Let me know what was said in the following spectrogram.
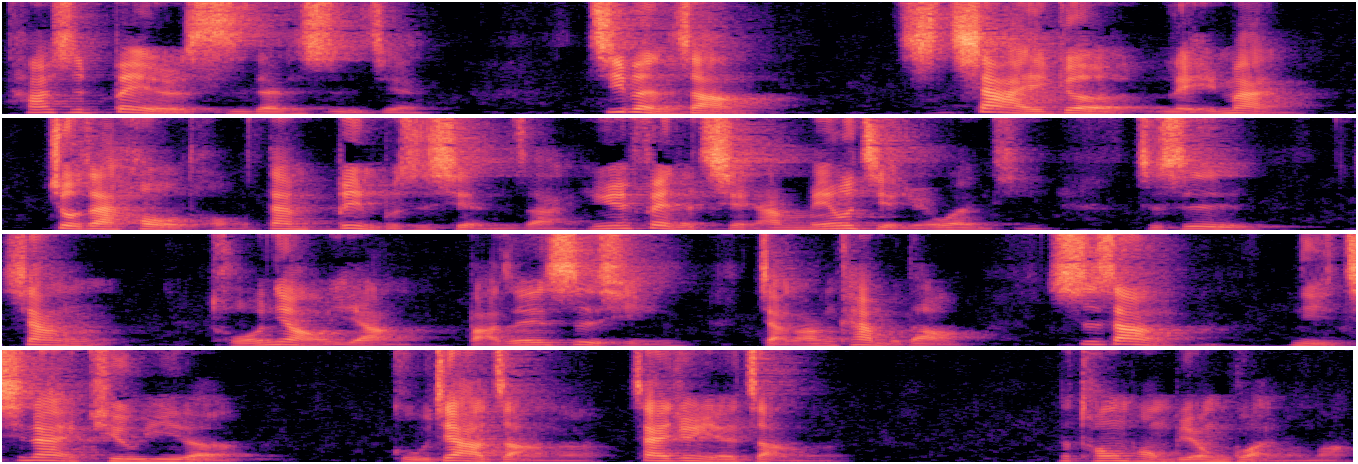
它是贝尔斯登事件。基本上下一个雷曼就在后头，但并不是现在，因为 Fed 显然没有解决问题，只是像鸵鸟一样把这件事情假装看不到。事实上，你现在 QE 了，股价涨了，债券也涨了。那通膨不用管了吗？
